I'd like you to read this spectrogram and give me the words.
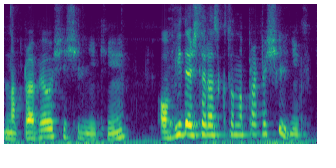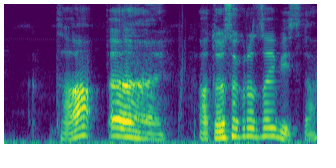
Naprawiało się silniki. O, widać teraz kto naprawia silnik. To? Ej! A to jest akurat zajebiste.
